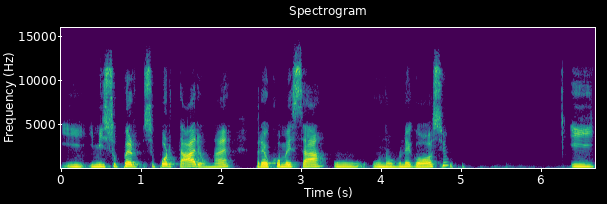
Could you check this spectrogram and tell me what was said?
e, e me super, suportaram, né, para eu começar o, o novo negócio. E,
